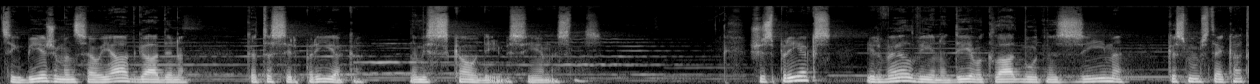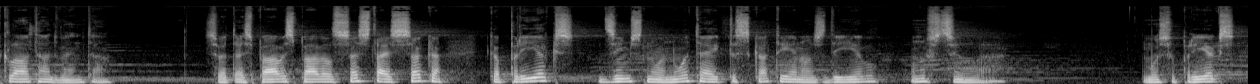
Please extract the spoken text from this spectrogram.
Cik bieži man sev jāatgādina, ka tas ir prieka, nevis skaudības iemesls. Šis prieks ir vēl viena dieva klātbūtnes zīme, kas mums tiek atklāta adventā. Svētais Pāvils Pāvils VI saka, ka prieks dzimst no noteikta skatiena uz Dievu un uz cilvēku. Mūsu prieks ir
